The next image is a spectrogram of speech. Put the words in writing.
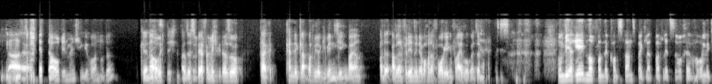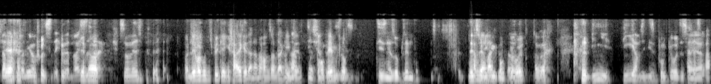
Da, mhm. äh, hätte auch in München gewonnen, oder? Genau, richtig. Also es wäre für mich wieder so, da kann der Gladbach wieder gewinnen gegen Bayern, aber dann verlieren sie in der Woche davor gegen Freiburg. Also ja, und wir reden noch von der Konstanz bei Gladbach letzte Woche. Warum wir Gladbach yeah. über Leverkusen nehmen, weißt genau. du? So wild. Und Leverkusen spielt gegen Schalke dann noch am Sonntag gegen ja, den Problemclub. Die sind ja so blind. Haben sie ja einen Punkt geholt, aber wie? Wie haben sie diesen Punkt geholt? Das war ja,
